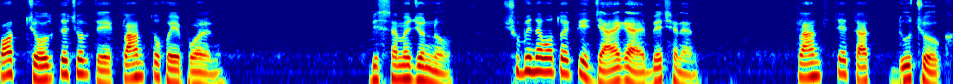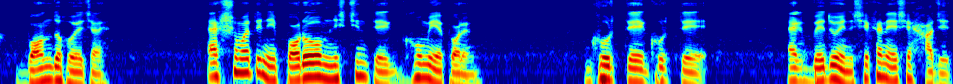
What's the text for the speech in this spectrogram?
পথ চলতে চলতে ক্লান্ত হয়ে পড়েন। বিশ্রামের জন্য সুবিধামতো একটি জায়গায় বেছে নেন। ক্লান্তিতে তার দু চোখ বন্ধ হয়ে যায়। একসময় তিনি পরম নিশ্চিন্তে ঘুমিয়ে পড়েন। ঘুরতে ঘুরতে এক বেদুইন সেখানে এসে হাজির।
